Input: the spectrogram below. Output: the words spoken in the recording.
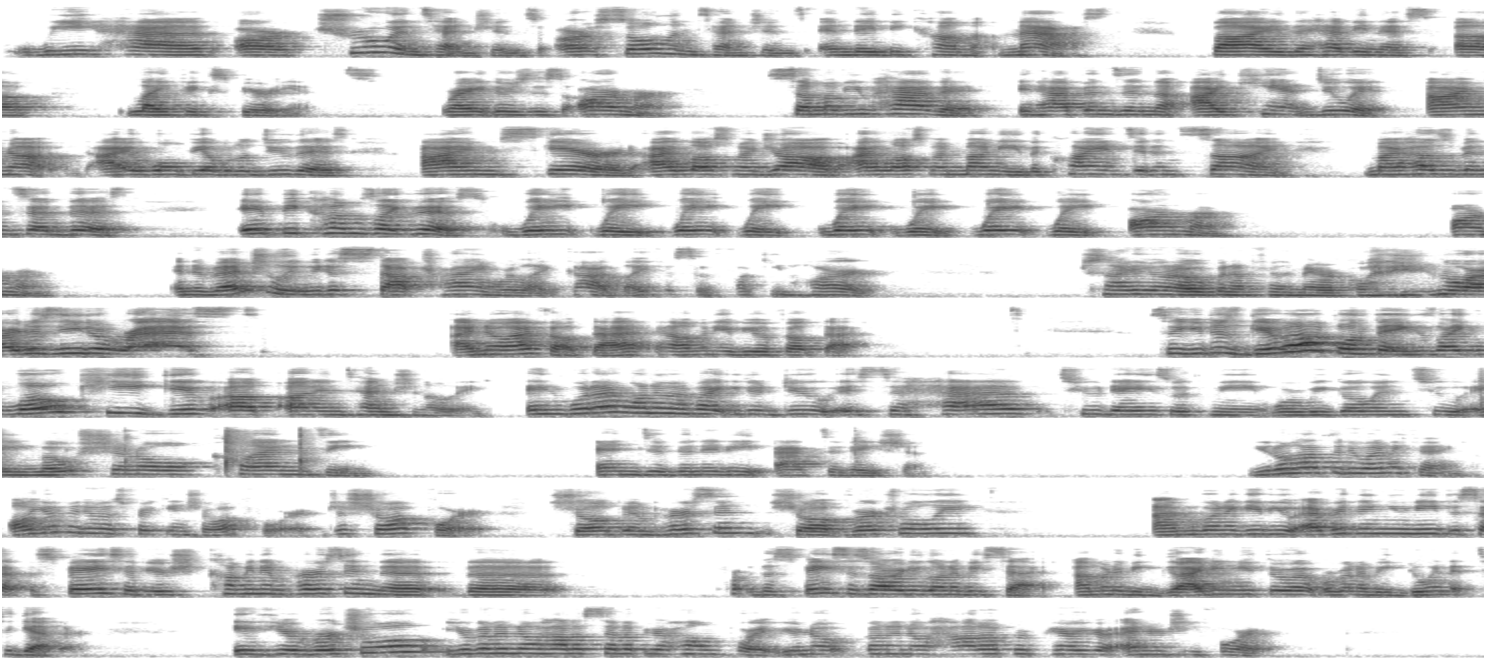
we have our true intentions, our soul intentions, and they become masked by the heaviness of life experience, right? There's this armor. Some of you have it. It happens in the I can't do it. I'm not, I won't be able to do this. I'm scared. I lost my job. I lost my money. The client didn't sign. My husband said this. It becomes like this wait, wait, wait, wait, wait, wait, wait, wait, armor, armor. And eventually we just stop trying. We're like, God, life is so fucking hard. I'm just not even gonna open up for the miracle anymore. I just need to rest. I know I felt that. How many of you have felt that? So you just give up on things, like low key give up unintentionally. And what I want to invite you to do is to have two days with me where we go into emotional cleansing and divinity activation. You don't have to do anything. All you have to do is freaking show up for it. Just show up for it. Show up in person, show up virtually. I'm going to give you everything you need to set the space. If you're coming in person, the the the space is already going to be set. I'm going to be guiding you through it. We're going to be doing it together. If you're virtual, you're going to know how to set up your home for it. You're not going to know how to prepare your energy for it.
